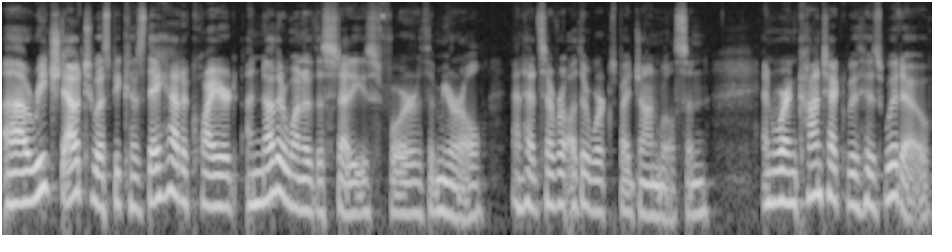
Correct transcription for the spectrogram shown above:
uh, reached out to us because they had acquired another one of the studies for the mural and had several other works by John Wilson, and were in contact with his widow,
